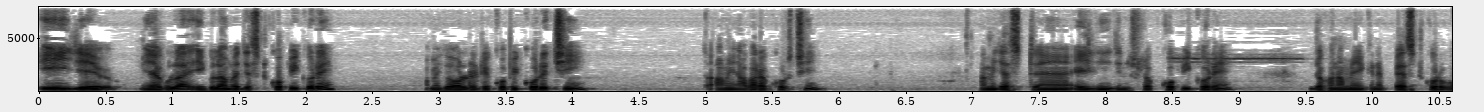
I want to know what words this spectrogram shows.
এই যে ইয়াগুলো এইগুলো আমরা জাস্ট কপি করে, আমি তো অলরেডি কপি করেছি, তো আমি আবারও করছি। আমি জাস্ট এই জিনিসগুলো কপি করে যখন আমি এখানে পেস্ট করব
